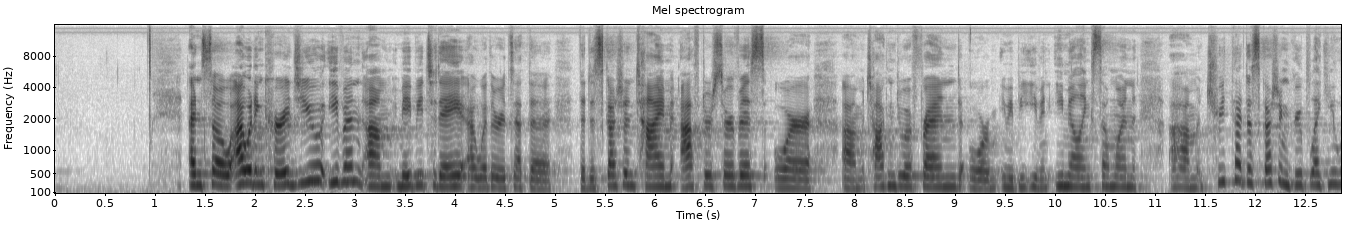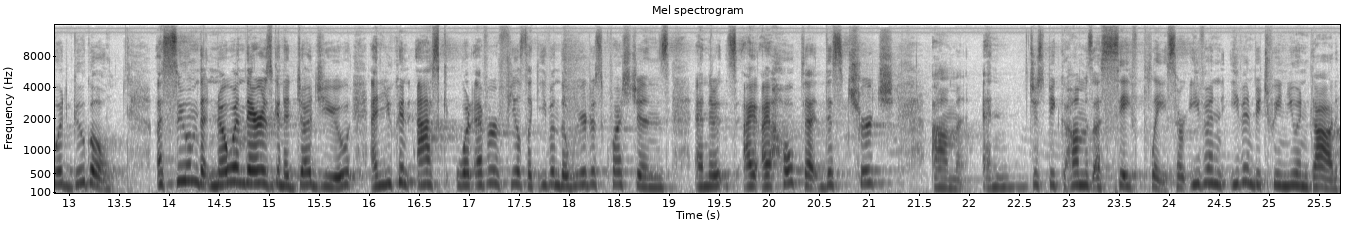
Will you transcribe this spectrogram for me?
And so I would encourage you, even um, maybe today, uh, whether it's at the, the discussion time after service or um, talking to a friend or maybe even emailing someone, um, treat that discussion group like you would Google. Assume that no one there is going to judge you and you can ask whatever feels like even the weirdest questions. And I, I, hope that this church um, and just becomes a safe place or even, even between you and God.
